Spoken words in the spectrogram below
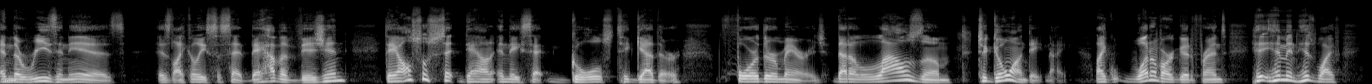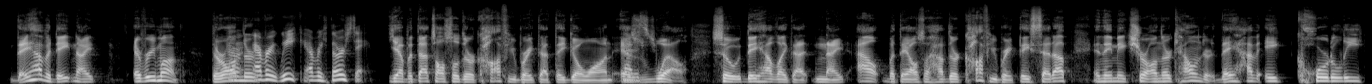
And the mm-hmm. reason is is like Alisa said, they have a vision. They also sit down and they set goals together for their marriage that allows them to go on date night. Like one of our good friends, him and his wife, they have a date night every month. They're on their every week, every Thursday. Yeah, but that's also their coffee break that they go on is as well. So they have like that night out, but they also have their coffee break. They set up and they make sure on their calendar they have a quarterly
